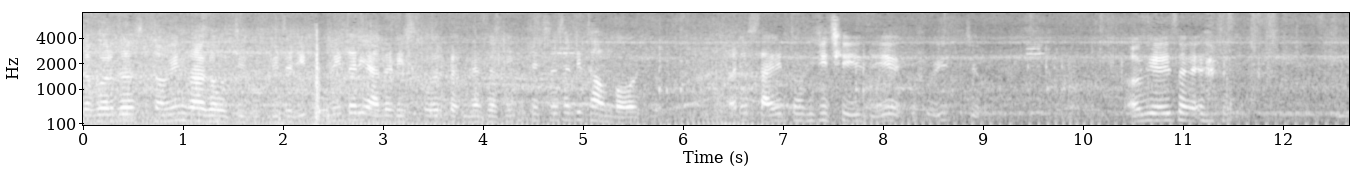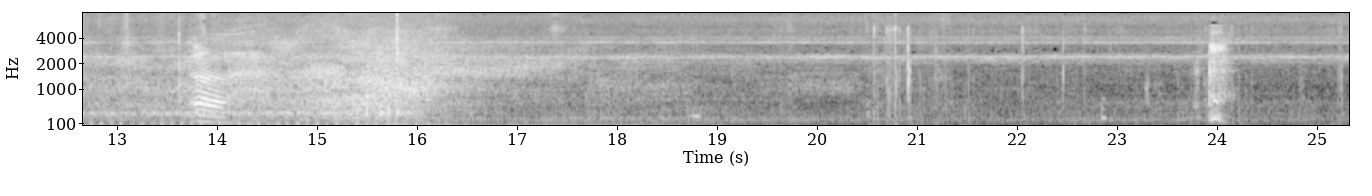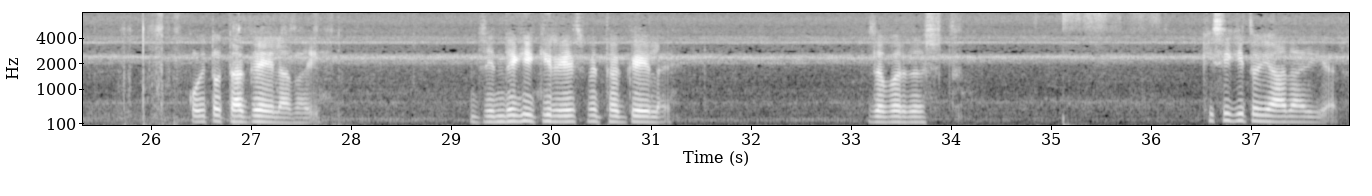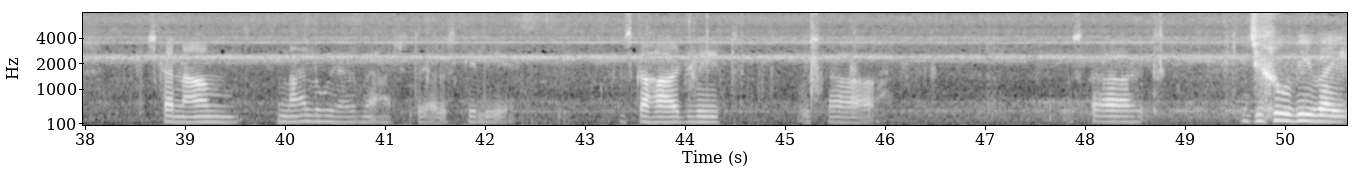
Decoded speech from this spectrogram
ज़बरदस्त नवीन जागा होती कुठली तरी, कोणीतरी आलं डिस्कवर करण्यासाठी, त्याच्यासाठी थांबा वाटलं. अरे सारी थोडीशी चीज़ ये अभी ऐसा कोई तो थक गएला भाई. ज़िंदगी की रेस में थक गएला है ज़बरदस्त। किसी की तो याद आ रही यार। उसका नाम ना लूँ यार मैं आज तो यार उसके लिए। उसका हार्ट बीट उसका उसका जो भी भाई।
